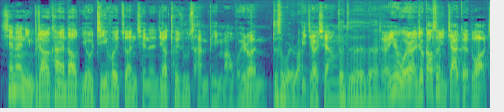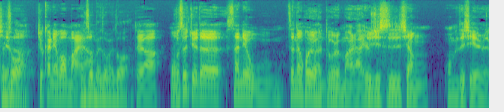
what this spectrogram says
现在你比较看得到有机会赚钱的，就要推出产品嘛？微软就是微软，比较像，对对对对，对，因为微软就告诉你价格多少钱，没错，就看你要不要买啊。没错没错没错，对啊，我是觉得三六五真的会有很多人买来，尤其是像我们这些人，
